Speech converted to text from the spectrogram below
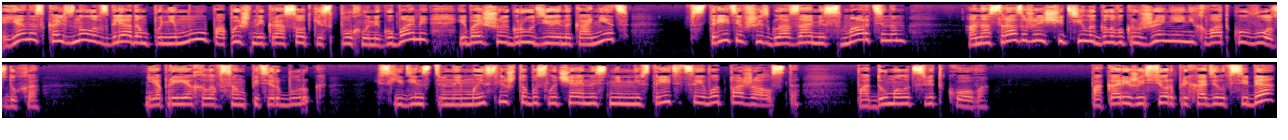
Я наскользнула взглядом по нему, по пышной красотке с пухлыми губами и большой грудью, и, наконец, встретившись глазами с Мартином, она сразу же ощутила головокружение и нехватку воздуха. Я приехала в Санкт-Петербург с единственной мыслью, чтобы случайно с ним не встретиться, и вот, пожалуйста, подумала Цветкова — Пока режиссер приходил в себя,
